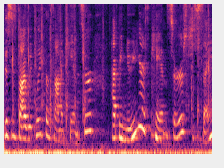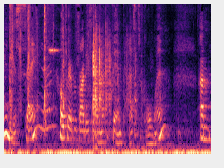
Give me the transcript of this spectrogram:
This is bi-weekly for the sign of Cancer. Happy New Year's, Cancers. Just saying, just saying. Hope everybody's having a fantastical one. Um,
